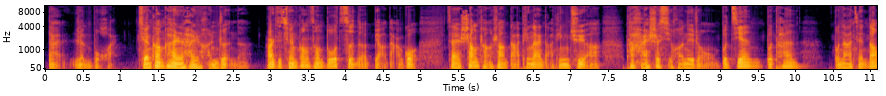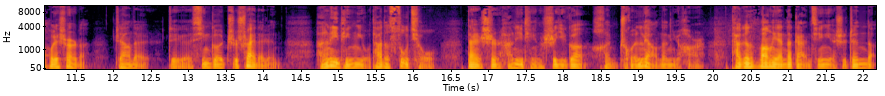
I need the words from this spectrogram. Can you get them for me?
但人不坏。钱康看人还是很准的，而且钱康曾多次的表达过，在商场上打拼来打拼去啊，他还是喜欢那种不奸不贪、不拿钱当回事儿的这样的这个性格直率的人。韩丽婷有她的诉求，但是韩丽婷是一个很纯良的女孩，她跟方言的感情也是真的，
